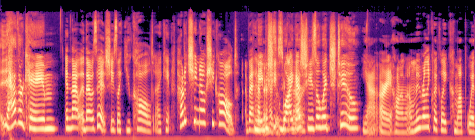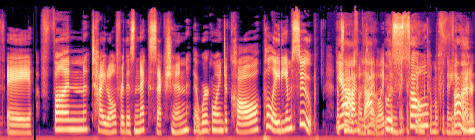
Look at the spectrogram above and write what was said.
Heather came. And that that was it. She's like, "You called. I came." How did she know she called? I bet Maybe Heather she. has a Well, I guess she's a witch too. Yeah. All right. Hold on. Let me really quickly come up with a fun title for this next section that we're going to call Palladium Soup. That's yeah, not a fun that title. I couldn't think. I so couldn't come up with anything fun. better.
